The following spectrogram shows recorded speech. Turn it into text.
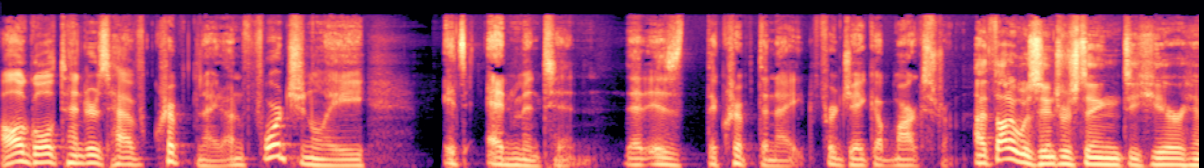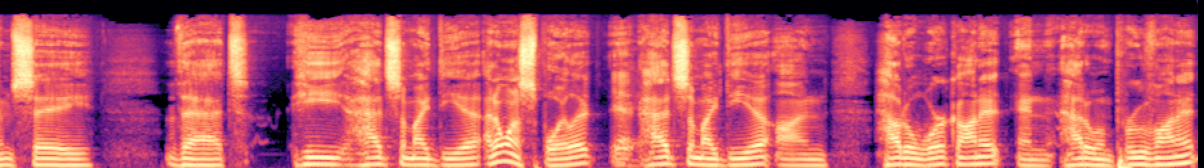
All goaltenders have kryptonite. Unfortunately, it's Edmonton that is the kryptonite for Jacob Markstrom. I thought it was interesting to hear him say that he had some idea. I don't want to spoil it. It had some idea on how to work on it and how to improve on it.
